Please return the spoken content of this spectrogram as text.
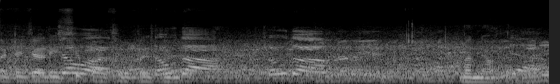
अठ्ठेचाळीसशे पाच रुपये धन्यवाद.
